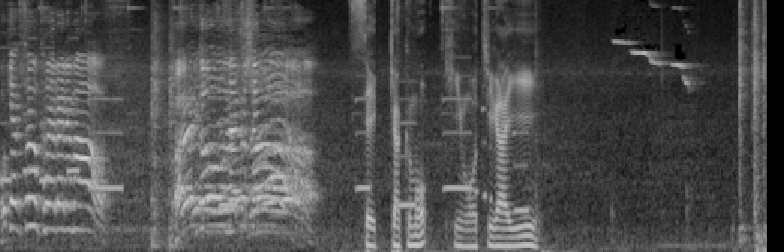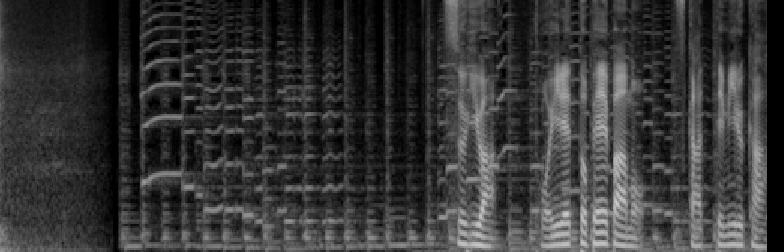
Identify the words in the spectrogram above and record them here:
お客さんを変えられます。ありがとうございました。接客も気持ちがいい。次はトイレットペーパーも使ってみるか。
